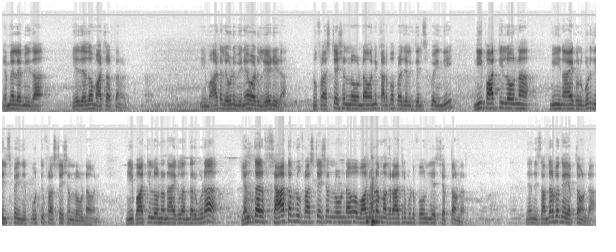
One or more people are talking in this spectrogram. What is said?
ఎమ్మెల్యే మీద ఏదేదో మాట్లాడుతున్నాడు. నీ మాటలు ఎవడు వినేవాడు లేడీడ నువ్వు ఫ్రస్ట్రేషన్లో ఉన్నావని కడప ప్రజలకు తెలిసిపోయింది. నీ పార్టీలో ఉన్న మీ నాయకులు కూడా తెలిసిపోయింది పూర్తి ఫ్రస్ట్రేషన్లో ఉన్నావని మీ పార్టీలో ఉన్న నాయకులందరూ కూడా ఎంత శాతం నువ్వు ఫ్రస్ట్రేషన్లో ఉన్నావో వాళ్ళు కూడా మాకు రాత్రిపూట ఫోన్లు చేసి చెప్తా ఉన్నారు. నేను ఈ సందర్భంగా చెప్తా ఉండా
